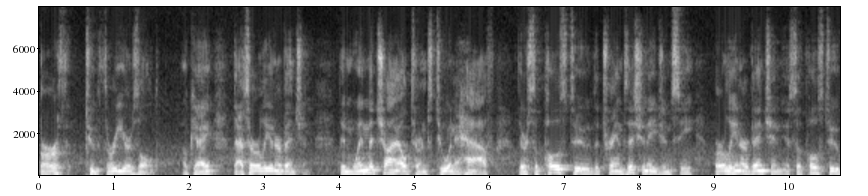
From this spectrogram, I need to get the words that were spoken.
birth to three years old. Okay? That's early intervention. Then when the child turns two and a half, they're supposed to, the transition agency, early intervention, is supposed to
